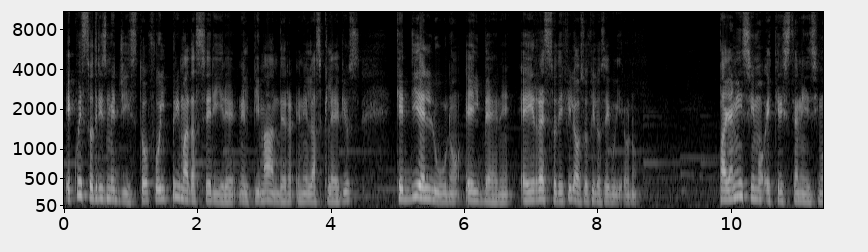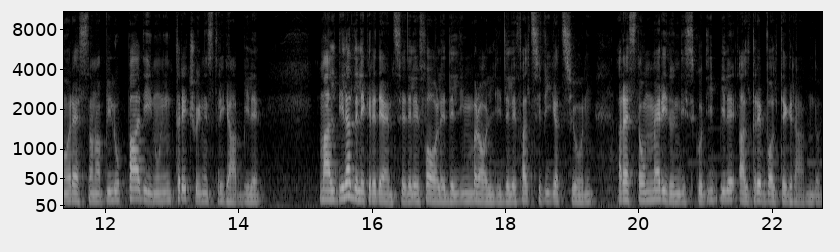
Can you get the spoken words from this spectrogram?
E questo Trismegisto fu il primo ad asserire, nel Pimander e nell'Asclepius, che Dio è l'uno e il bene, e il resto dei filosofi lo seguirono. Paganesimo e cristianesimo restano avviluppati in un intreccio inestricabile ma al di là delle credenze, delle fole, degli imbrogli, delle falsificazioni, resta un merito indiscutibile al tre volte grande.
